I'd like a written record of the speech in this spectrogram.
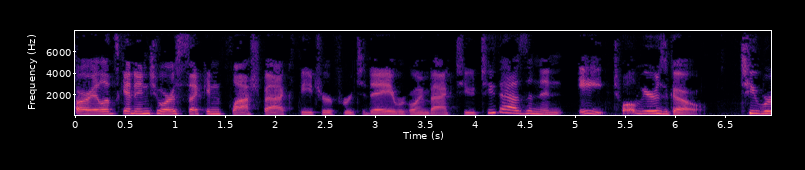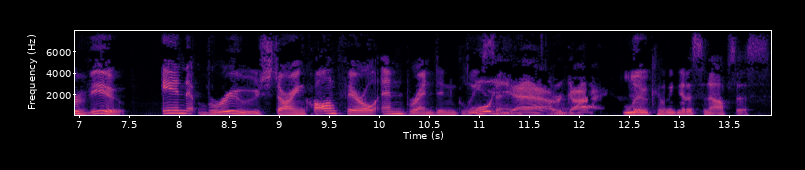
All right, let's get into our second flashback feature for today. We're going back to 2008, 12 years ago, to review In Bruges, starring Colin Farrell and Brendan Gleeson. Oh Gleeson. yeah, our guy. Luke, can we get a synopsis?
